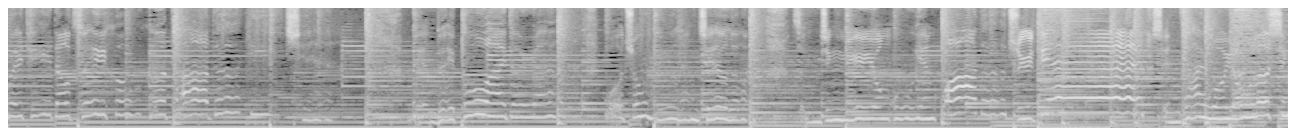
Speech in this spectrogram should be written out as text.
会提到最后和他的一切。面对不爱的人，我终于谅解了曾经你用无言画的句点。现在我有了幸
